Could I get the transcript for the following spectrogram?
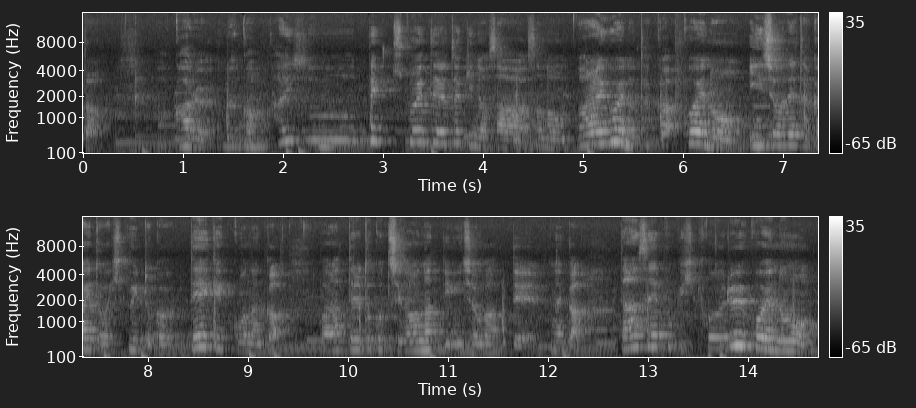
た。わかるなんか配信で聞こえてる時のさその笑い声の高声の印象で高いとか低いとかで結構なんか笑ってるとこ違うなっていう印象があってなんか男性っぽく聞こえる声の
